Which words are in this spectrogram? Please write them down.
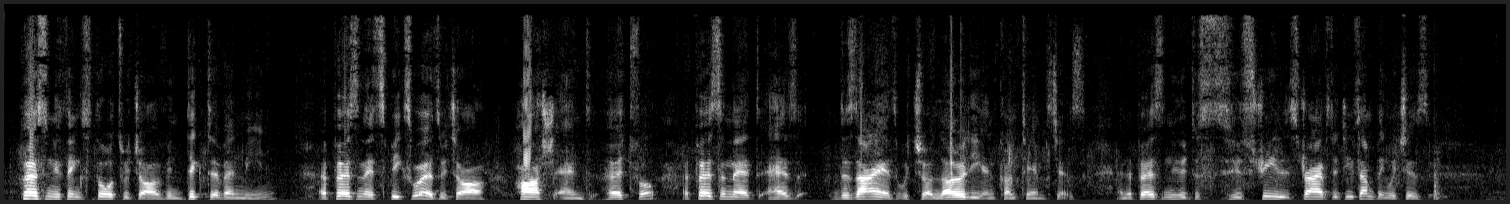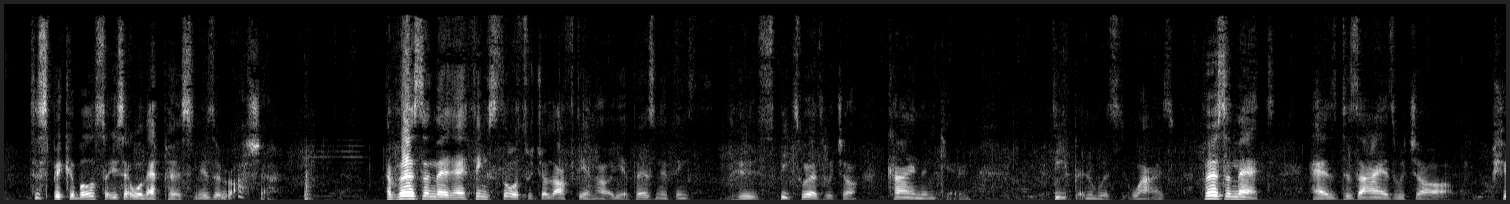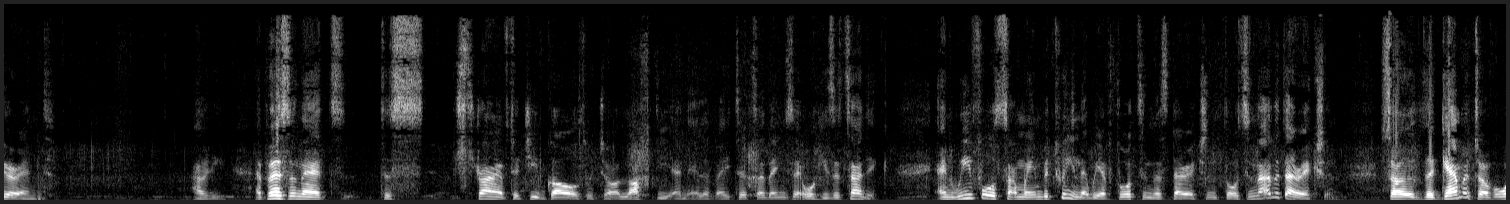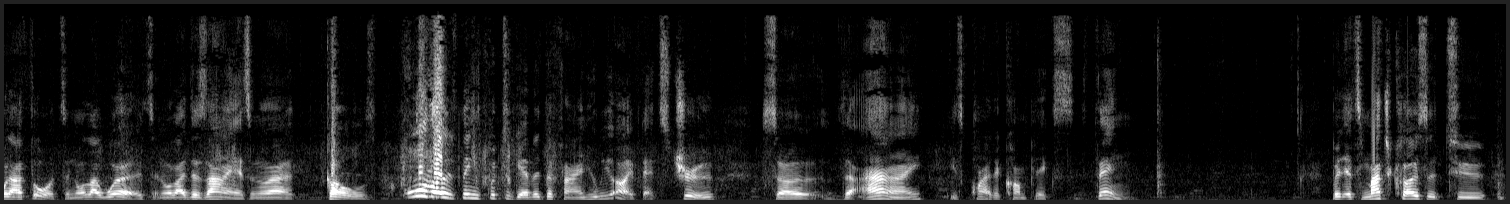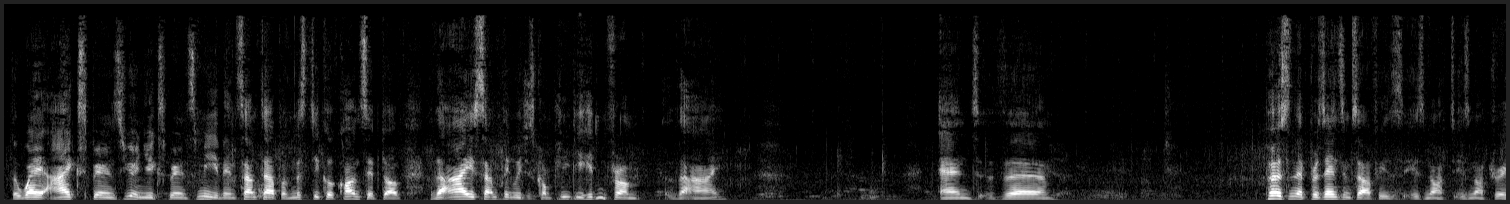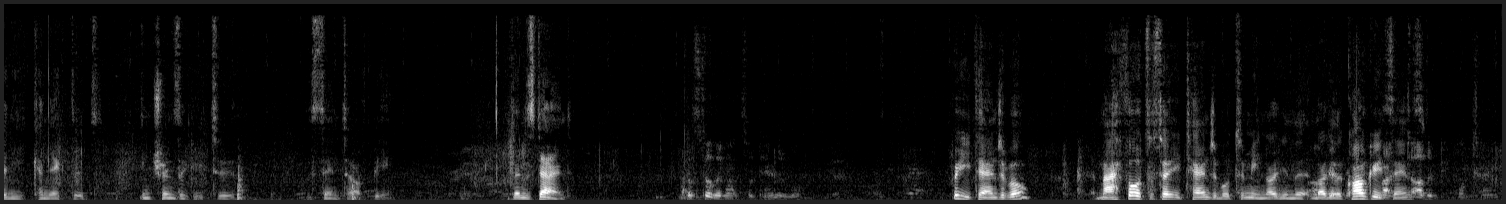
A Person who thinks thoughts which are vindictive and mean, a person that speaks words which are harsh and hurtful, a person that has desires which are lowly and contemptuous, and a person who, dis- who stri- strives to achieve something which is despicable. So you say, well, that person is a Rasha. A person that uh, thinks thoughts which are lofty and holy, a person who thinks who speaks words which are kind and caring, deep and wise, a person that has desires which are pure and holy, a person that strives strive to achieve goals which are lofty and elevated, so then you say, well, he's a tzaddik. And we fall somewhere in between, that we have thoughts in this direction, thoughts in the other direction. So the gamut of all our thoughts and all our words and all our desires and all our goals, all those things put together define who we are, if that's true. So the I is quite a complex thing but it's much closer to the way I experience you and you experience me than some type of mystical concept of the I is something which is completely hidden from the I, and the person that presents himself is, is not is not really connected intrinsically to the center of being. Do you understand? But still, they're not so tangible. Pretty tangible my thoughts are certainly tangible to me, not in the okay, not in the concrete sense.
